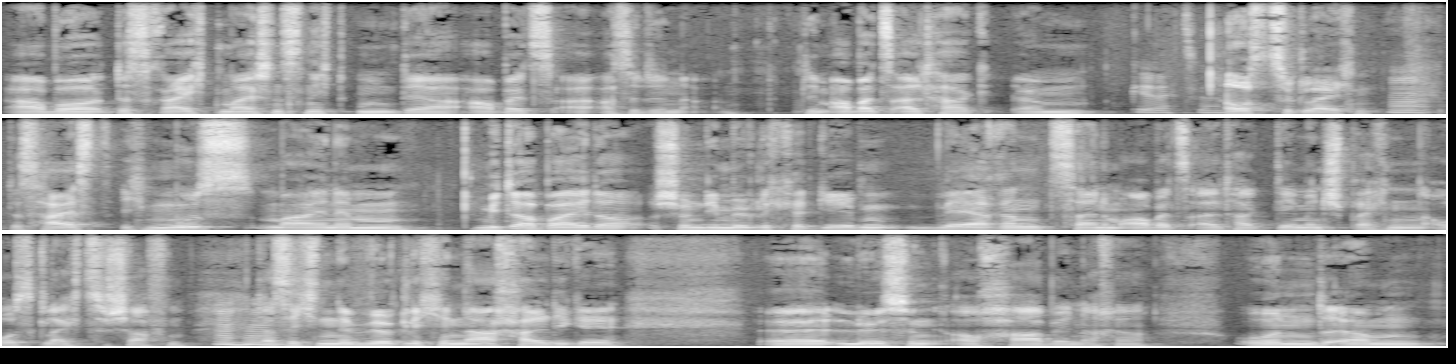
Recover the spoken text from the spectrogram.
aber das reicht meistens nicht, um der Arbeits, also den, dem Arbeitsalltag ähm, auszugleichen. Das heißt, ich muss meinem Mitarbeiter schon die Möglichkeit geben, während seinem Arbeitsalltag dementsprechend einen Ausgleich zu schaffen, dass ich eine wirkliche nachhaltige äh, Lösung auch habe nachher. Und ähm,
